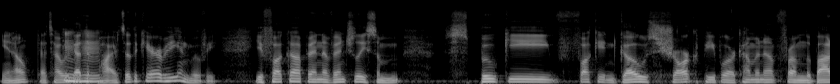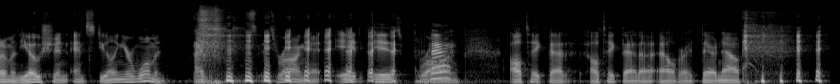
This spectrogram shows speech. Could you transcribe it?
You know, that's how we got the Mhm. Pirates of the Caribbean movie. You fuck up, and eventually some spooky fucking ghost shark people are coming up from the bottom of the ocean and stealing your woman. I, it's, it's wrong. It, it is wrong. I'll take that. I'll take that uh, L right there. Now,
